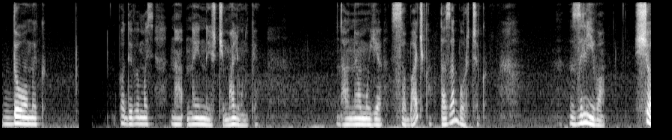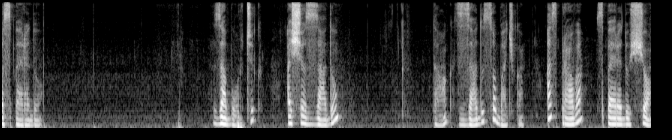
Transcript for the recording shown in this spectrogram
домик. Подивимось на найнижчі малюнки. На ньому є собачка та заборчик. Зліва. Що спереду? Заборчик. А що ззаду? Так, ззаду собачка. А справа спереду що?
